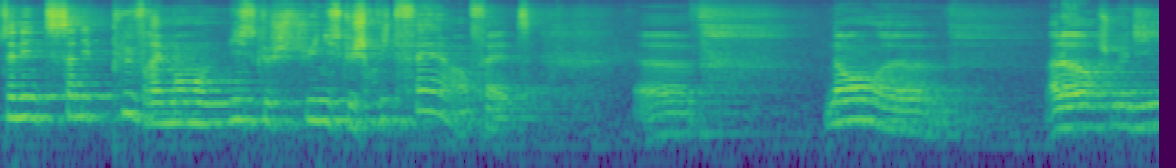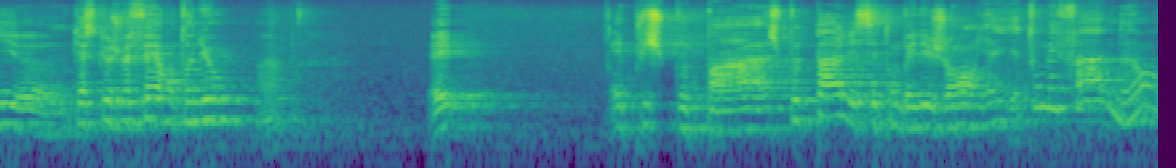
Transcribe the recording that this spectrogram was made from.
Ça n'est plus vraiment ni ce que je suis, ni ce que j'ai envie de faire, en fait. Non, alors je me dis, qu'est-ce que je vais faire, Antonio? Hein? Et et puis je peux pas, je peux pas laisser tomber les gens. Il y a, tous mes fans, non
